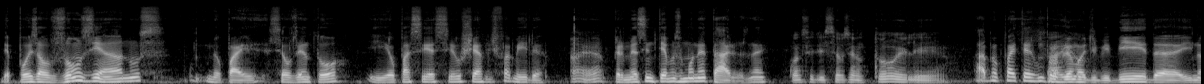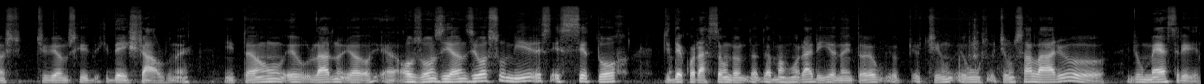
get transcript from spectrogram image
Depois, aos 11 anos, meu pai se ausentou e eu passei a ser o chefe de família. Ah, é? Pelo menos em termos monetários, né? Quando você disse se ausentou, ele... Ah, meu pai teve um Saiu. problema de bebida e nós tivemos que, que deixá-lo, né? Então, eu lá no, eu, aos 11 anos eu assumi esse, esse setor de decoração da, da, da marmoraria, né? Então eu, eu, eu, tinha, eu, eu, tinha um salário de um mestre,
